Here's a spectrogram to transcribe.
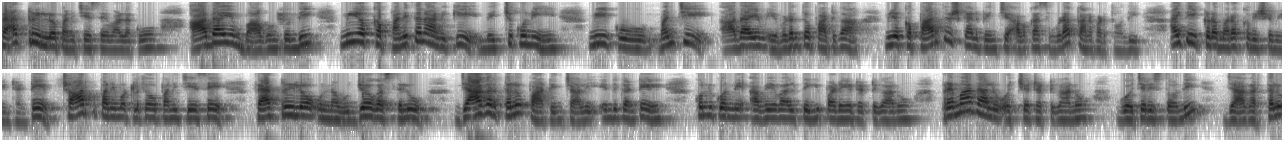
ఫ్యాక్టరీల్లో పనిచేసే వాళ్ళకు ఆదాయం బాగుంటుంది. మీ యొక్క పనితనానికి మెచ్చుకొని మీకు మంచి ఆదాయం ఇవ్వడంతో పాటుగా మీ యొక్క పారితోషికాన్ని పెంచే అవకాశం కూడా కనపడుతోంది. అయితే ఇక్కడ మరొక విషయం ఏంటంటే షార్ప్ పనిముట్లతో పనిచేసే ఫ్యాక్టరీలో ఉన్న ఉద్యోగస్తులు జాగ్రత్తలు పాటించాలి. ఎందుకంటే కొన్ని కొన్ని అవయవాలు వచ్చేటట్టుగాను ప్రమాదాలు వచ్చేటట్టుగాను గోచరిస్తోంది. జాగ్రత్తలు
